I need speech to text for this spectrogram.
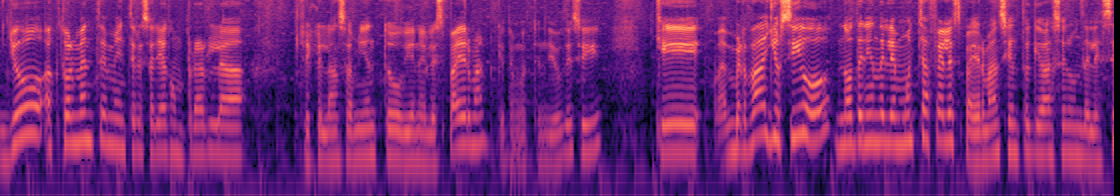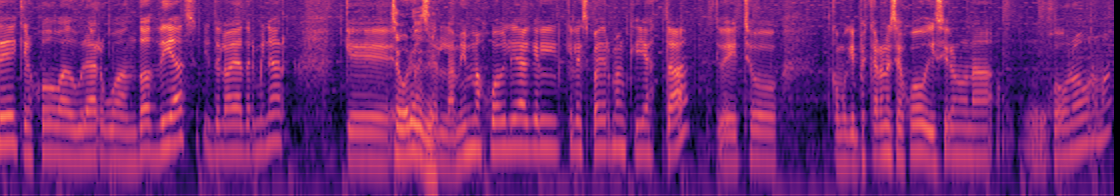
Yo actualmente me interesaría comprarla, si es que el lanzamiento viene el Spider-Man, que tengo entendido que sí, que en verdad yo sigo no teniéndole mucha fe al Spider-Man. Siento que va a ser un DLC, que el juego va a durar dos días y te lo vaya a terminar. Que va a ser la misma jugabilidad que el, que el Spider-Man que ya está. Que de hecho, como que pescaron ese juego y hicieron una, un juego nuevo nomás.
